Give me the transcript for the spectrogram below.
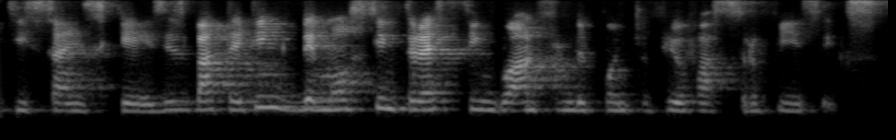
ET science cases, but I think the most interesting one from the point of view of astrophysics.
